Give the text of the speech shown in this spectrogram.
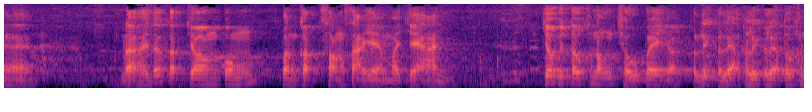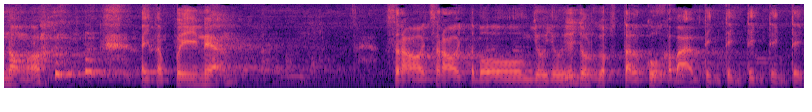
ងហើយដល់ហើយទៅគាត់ចងពងប៉ុនគាត់សង្ស័យឯងមិនចេះអញ ចុះវាទៅក្នុងជ្រូពេកកលិកកលិកកលិកកលិកទៅក្នុងហ៎ហើយតែពីរនាក់ស្រោចស្រោចដបងយូរយូរយកយកស្ទិលគោះក្បាលតិចតិចតិចតិចតិច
